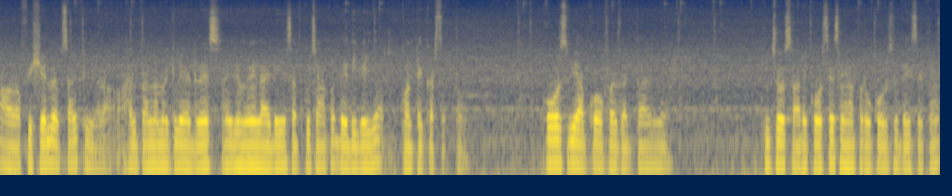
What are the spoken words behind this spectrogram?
और ऑफिशियल वेबसाइट हेल्पलाइन नंबर के लिए एड्रेस ईमेल आईडी सब कुछ यहाँ पर दे दी गई है, आप कॉन्टेक्ट कर सकते हो। कोर्स भी आपको ऑफ़र करता है जो सारे कोर्सेस हैं यहाँ पर वो कोर्सेज देख सकते हैं।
